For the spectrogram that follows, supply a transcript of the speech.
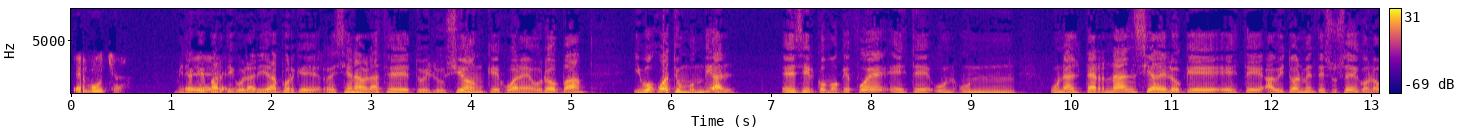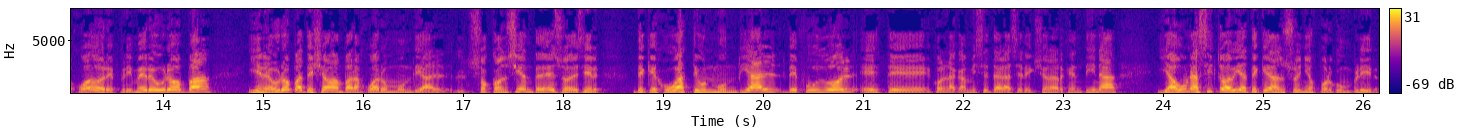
es mucha. Mira qué Eh, particularidad, porque recién hablaste de tu ilusión, que es jugar en Europa, y vos jugaste un mundial. Es decir, como que fue este, un, un- una alternancia de lo que este, habitualmente sucede con los jugadores. Primero Europa, y en Europa te llaman para jugar un mundial. ¿Sos consciente de eso? Es decir, de que jugaste un mundial de fútbol este, con la camiseta de la selección argentina, y aún así todavía te quedan sueños por cumplir.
